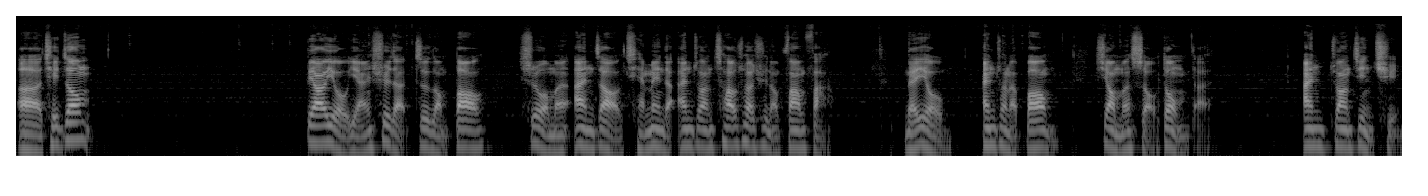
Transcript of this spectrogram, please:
呃，其中标有延式的这种包，是我们按照前面的安装操作系统方法，没有安装的包，需要我们手动的安装进去。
